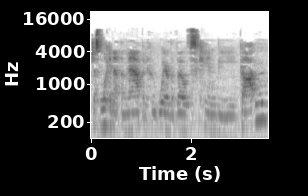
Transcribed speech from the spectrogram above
just looking at the map and who where the votes can be gotten.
